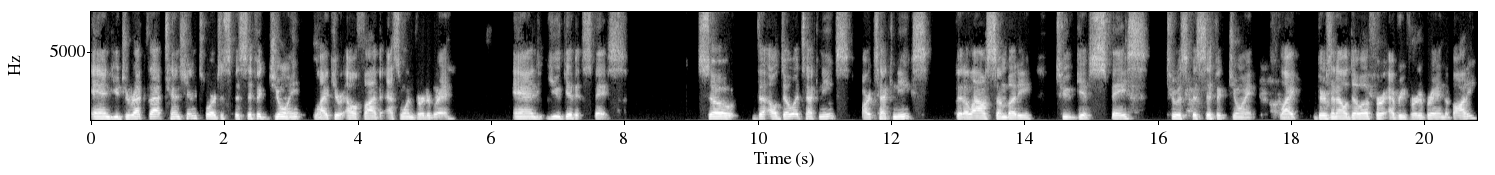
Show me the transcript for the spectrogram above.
and you direct that tension towards a specific joint like your L5 S1 vertebrae and you give it space. So the Eldoa techniques are techniques that allow somebody to give space to a specific joint. Like there's an Eldoa for every vertebrae in the body.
